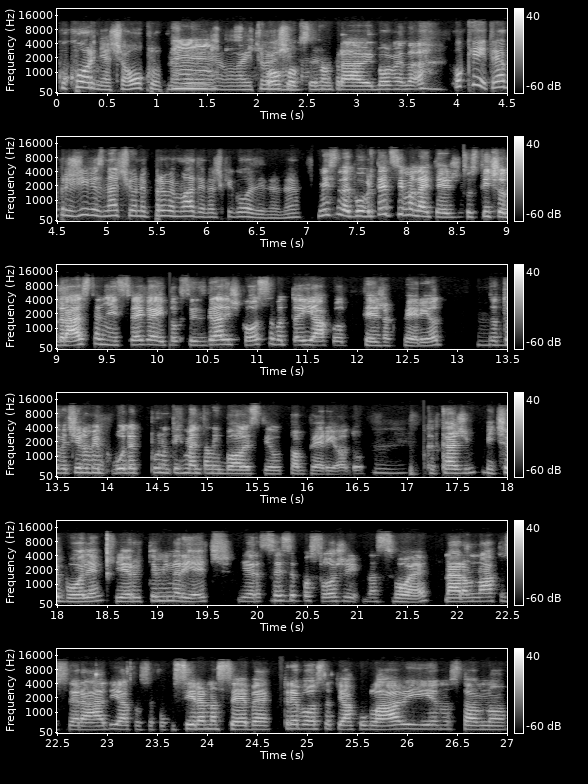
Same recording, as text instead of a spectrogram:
kukornjača, oklop nam je mm, ovaj, Oklop se nam pravi, bome da. Ok, treba preživjeti znači one prve mladenačke godine, ne? Mislim da je pubertet svima najteži, što se tiče odrastanja i svega i dok se izgradiš kao osoba, to je jako težak period. Zato mm. većinom mi bude puno tih mentalnih bolesti u tom periodu. Mm. Kad kažem bit će bolje, vjerujte mi na riječ, jer sve se mm. posloži na svoje. Naravno, ako se radi, ako se fokusira na sebe, treba ostati jako u glavi i jednostavno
